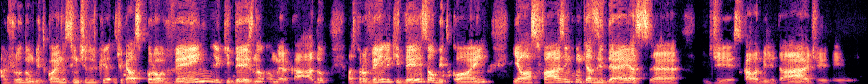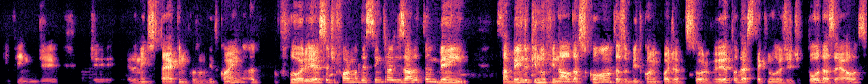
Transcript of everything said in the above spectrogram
ajudam o Bitcoin no sentido de que, de que elas provêm liquidez no, mercado, elas provêm liquidez ao Bitcoin e elas fazem com que as ideias é, de escalabilidade e, enfim, de, de, elementos técnicos no Bitcoin eh, floresça de forma descentralizada também, sabendo que no final das contas o Bitcoin pode absorver toda essa tecnologia de todas elas,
